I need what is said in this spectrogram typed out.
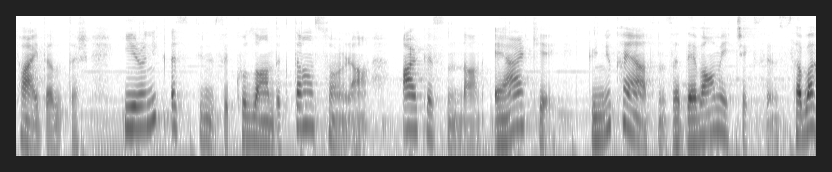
faydalıdır. Hyaluronik asitinizi kullandıktan sonra arkasından eğer ki günlük hayatınıza devam edecekseniz, sabah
